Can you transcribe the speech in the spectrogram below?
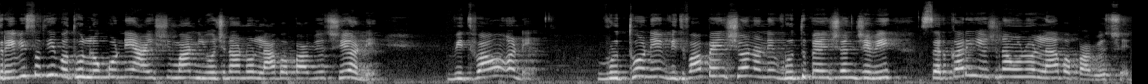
ત્રેવીસોથી વધુ લોકોને આયુષ્યમાન યોજનાનો લાભ અપાવ્યો છે અને વિધવાઓ અને વૃદ્ધોને વિધવા પેન્શન અને વૃદ્ધ પેન્શન જેવી સરકારી યોજનાઓનો લાભ અપાવ્યો છે.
